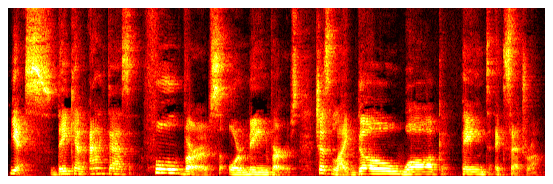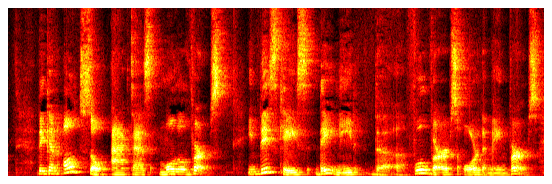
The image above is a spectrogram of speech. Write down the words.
Yes, they can act as full verbs or main verbs, just like go, walk, paint, etc. They can also act as modal verbs. In this case, they need the uh, full verbs or the main verbs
